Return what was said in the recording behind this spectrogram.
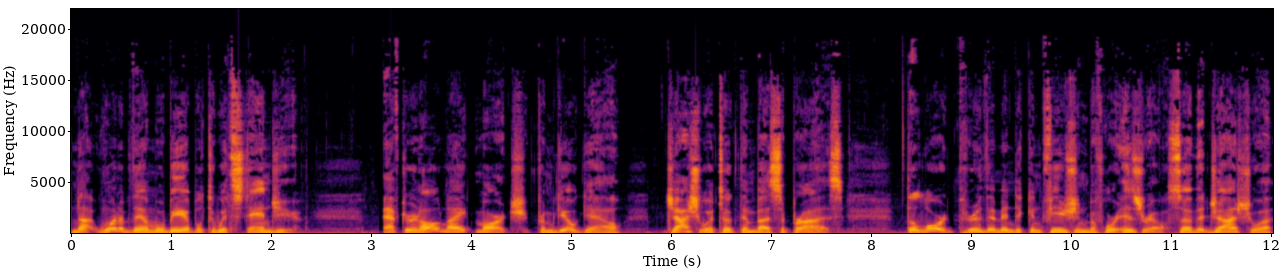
Not one of them will be able to withstand you. After an all night march from Gilgal, Joshua took them by surprise. The Lord threw them into confusion before Israel, so that Joshua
